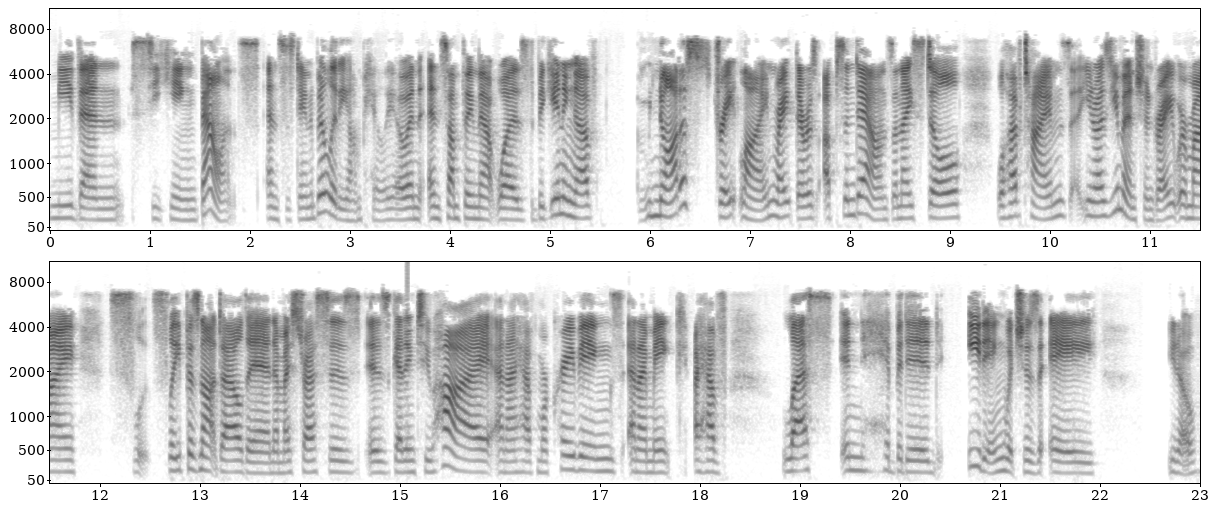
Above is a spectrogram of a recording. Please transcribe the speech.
me then seeking balance and sustainability on paleo and, and something that was the beginning of not a straight line, right? There was ups and downs, and I still will have times, you know, as you mentioned, right, where my sl- sleep is not dialed in and my stress is is getting too high, and I have more cravings, and I make I have less inhibited eating, which is a you know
